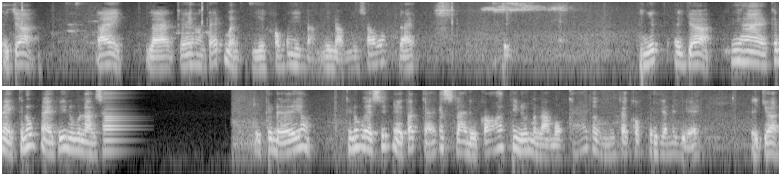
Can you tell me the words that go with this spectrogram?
Được chưa? Đây là cái phần test mình, nhưng không có di động di động như xấu đấy. Thứ nhất, thấy chưa? Thứ hai, cái này, cái nút này tí nữa mình làm sao? Cái để không? Cái nút exit này tất cả các slide đều có hết. Tí nữa mình làm một cái thôi chúng ta copy cho nó dễ. Được chưa?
